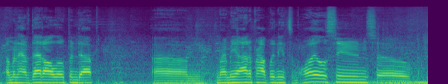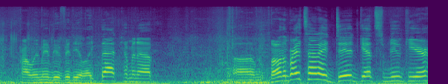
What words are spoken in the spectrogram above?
I'm gonna have that all opened up. Um, my Miata probably needs some oil soon, so probably maybe a video like that coming up. Um, but on the bright side, I did get some new gear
